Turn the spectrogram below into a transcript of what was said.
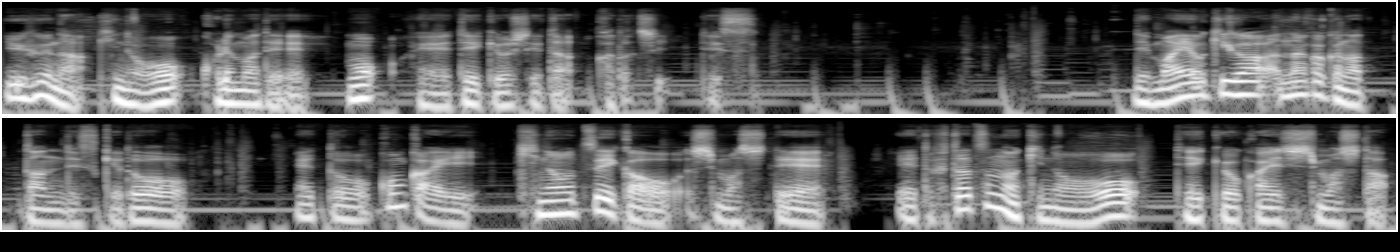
いうふうな機能をこれまでも、えー、提供していた形です。で、前置きが長くなったんですけど、えっと、今回機能追加をしまして、えっと、2つの機能を提供開始しました。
